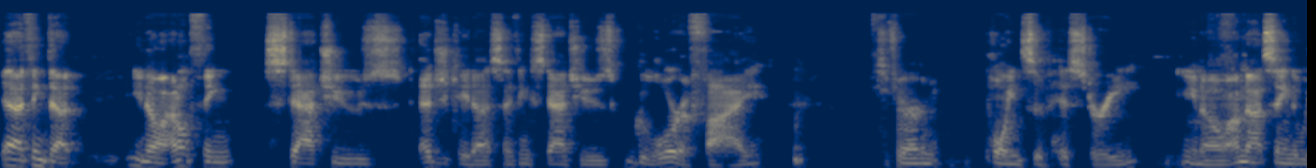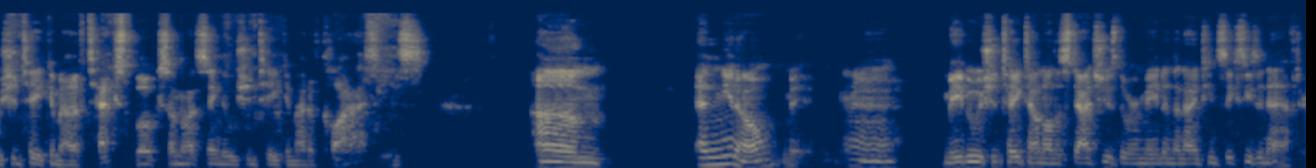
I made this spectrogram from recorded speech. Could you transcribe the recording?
Yeah, I think that you know, I don't think statues educate us. I think statues glorify It's a fair argument. points of history. You know, I'm not saying that we should take him out of textbooks. I'm not saying that we should take him out of classes. Um, and you know, eh, maybe we should take down all the statues that were made in the 1960s and after.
